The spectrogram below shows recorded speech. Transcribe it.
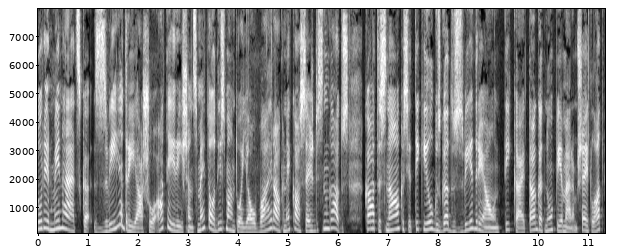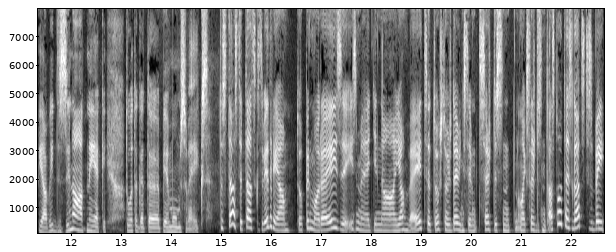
Tur ir minēts, ka Zviedrijā šo attīrīšanas metodi izmanto jau vairāk nekā 60 gadus. Kā tas nākas, ja tik ilgus gadus Zviedrijā un tikai tagad, nu, piemēram, šeit Latvijā vidas zinātnieki to tagad eh, pie mums veiks? Tas stāsts ir tāds, ka Zviedrijā to pirmo reizi izmēģināja veica 1960, man liekas, 68. gads tas bija,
